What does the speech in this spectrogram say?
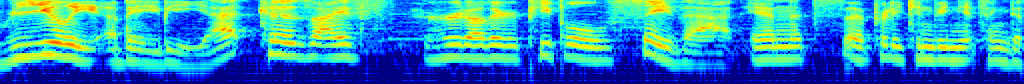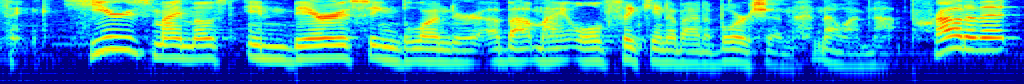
really a baby yet, because I've heard other people say that, and it's a pretty convenient thing to think. Here's my most embarrassing blunder about my old thinking about abortion. Now, I'm not proud of it,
